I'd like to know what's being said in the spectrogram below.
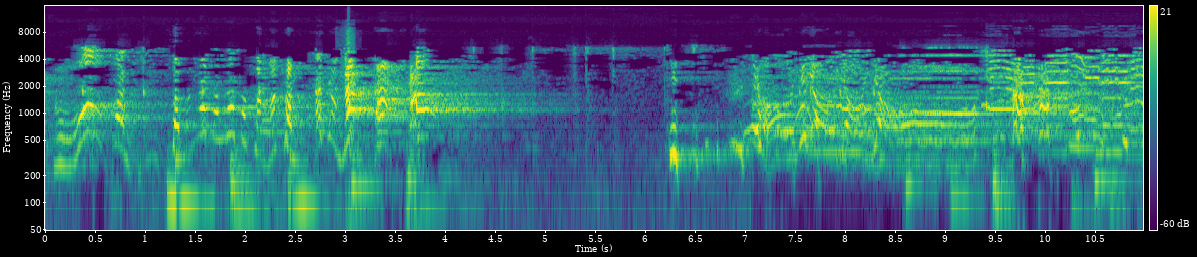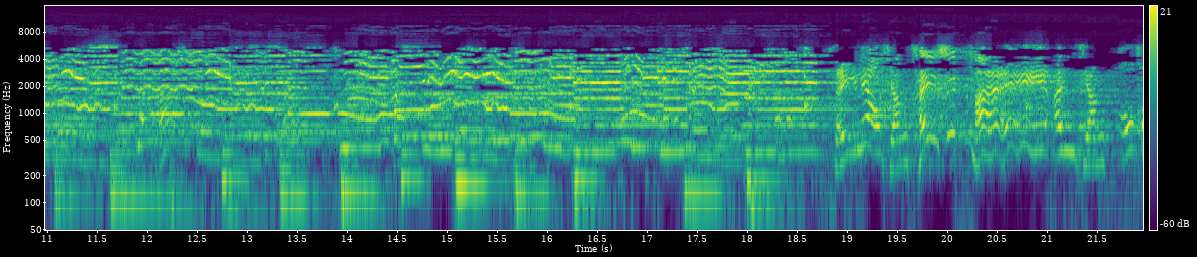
怎么那么那么怎么怎么就那啊啊？有有有有，哈谁料想陈新梅恩将仇报，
